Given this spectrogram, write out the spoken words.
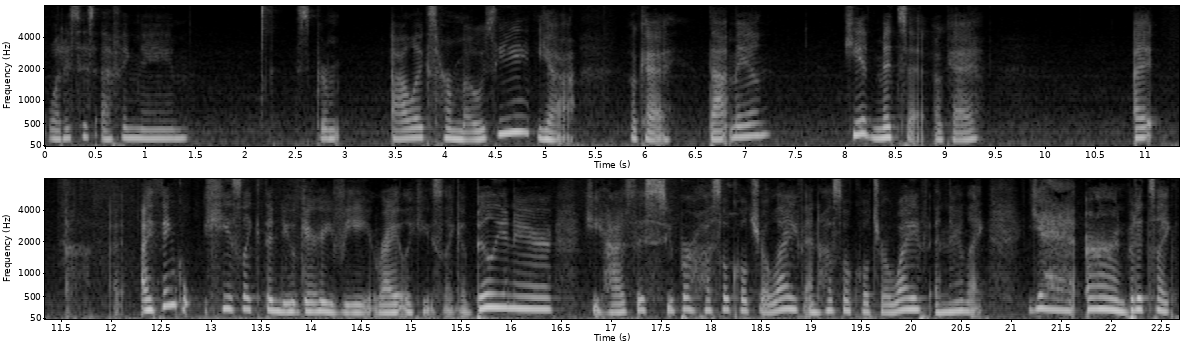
What is his effing name? Alex Hormozi? Yeah. Okay. That man, he admits it, okay? I I think he's like the new Gary Vee, right? Like he's like a billionaire. He has this super hustle culture life and hustle culture wife and they're like, "Yeah, earn." But it's like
